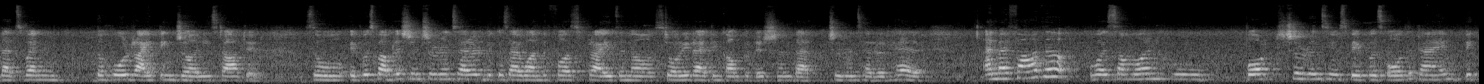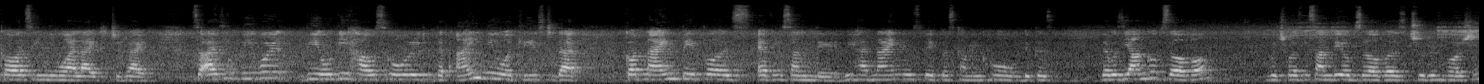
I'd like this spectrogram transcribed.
That's when the whole writing journey started. So it was published in Children's Herald because I won the first prize in a story writing competition that Children's Herald held. And my father was someone who bought children's newspapers all the time because he knew I liked to write. So I think we were the only household that I knew at least that got nine papers every Sunday. We had nine newspapers coming home because there was Young Observer, which was the Sunday Observer's children's version.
